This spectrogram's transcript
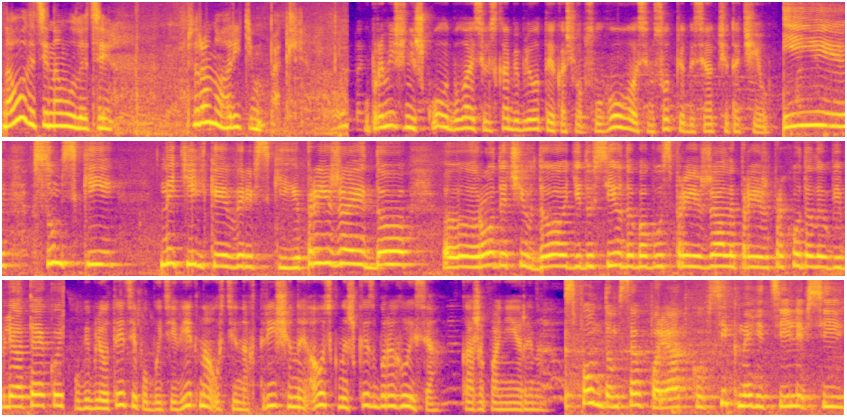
на вулиці, на вулиці. Все одно горіть їм пеклі. У приміщенні школи була і сільська бібліотека, що обслуговувала 750 читачів. і сумські, не тільки вирівські, приїжджають до е, родичів, до дідусів, до бабусь приїжджали, приїж- приходили в бібліотеку. У бібліотеці побиті вікна, у стінах тріщини, а ось книжки збереглися, каже пані Ірина. З фондом все в порядку, всі книги цілі, всі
